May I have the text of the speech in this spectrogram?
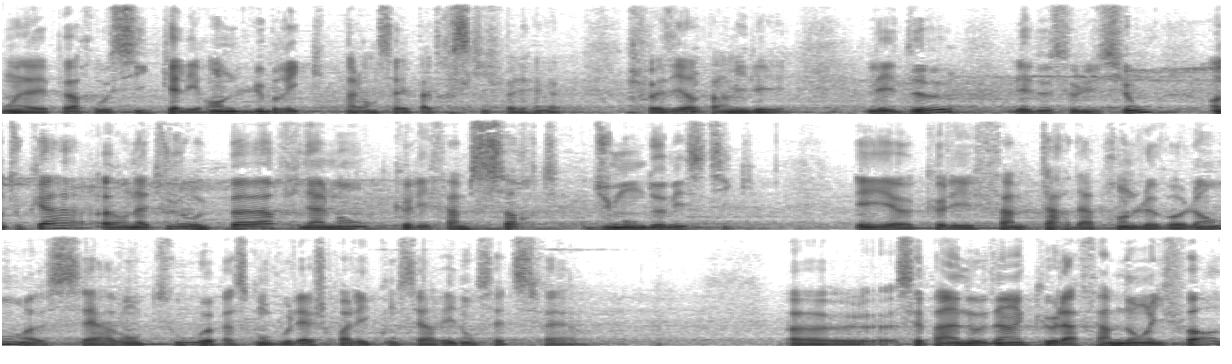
On avait peur aussi qu'elle les rende lubriques. Alors on ne savait pas trop ce qu'il fallait choisir parmi les, les, deux, les deux solutions. En tout cas, on a toujours eu peur finalement que les femmes sortent du monde domestique et que les femmes tardent à prendre le volant. C'est avant tout parce qu'on voulait, je crois, les conserver dans cette sphère. Euh, c'est pas anodin que la femme d'Henry Ford,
